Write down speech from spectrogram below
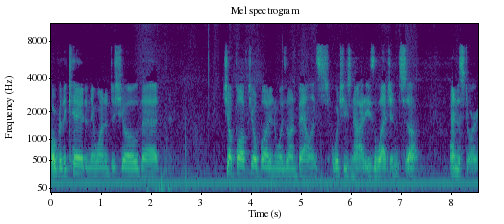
over the kid, and they wanted to show that jump off Joe Budden was unbalanced, which he's not. He's a legend. So, end of story.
